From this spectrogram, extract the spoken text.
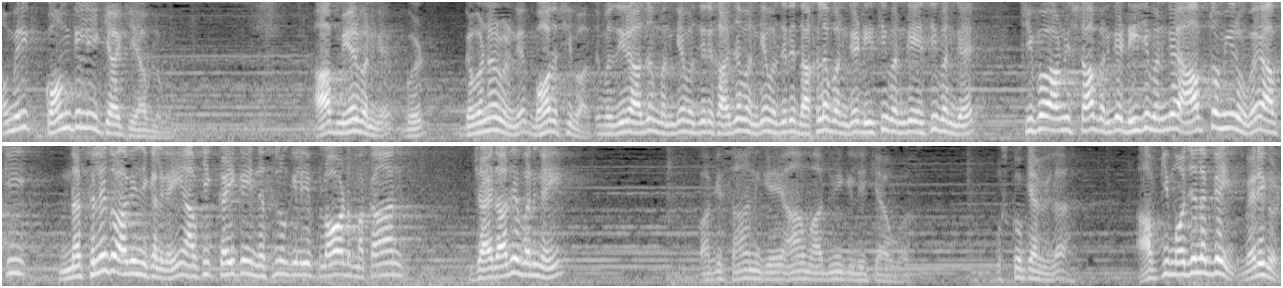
और मेरी कौम के लिए क्या किया आप लोगों ने? आप मेयर बन गए, गुड। गवर्नर बन गए, बहुत अच्छी बात है। वज़ीर आज़म बन गए वज़ीर खारजा बन गए वज़ीर दाखिला बन गए, डीसी बन गए, एसी बन गए, चीफ ऑफ़ आर्मी स्टाफ बन गए, डीजी बन गए। आप तो अमीर हो गए, आपकी नस्लें तो आगे निकल गई, आपकी कई कई नस्लों के लिए प्लॉट, मकान, जायदादें बन गई। पाकिस्तान के आम आदमी के लिए क्या हुआ? उसको क्या मिला? आपकी मौजें लग गई। वेरी गुड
